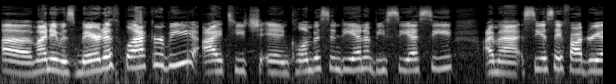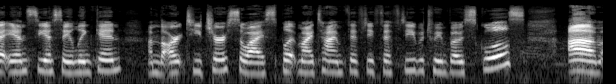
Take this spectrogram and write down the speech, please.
Uh, my name is Meredith Blackerby. I teach in Columbus, Indiana, BCSC. I'm at CSA Fodrea and CSA Lincoln. I'm the art teacher, so I split my time 50 50 between both schools. Um,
